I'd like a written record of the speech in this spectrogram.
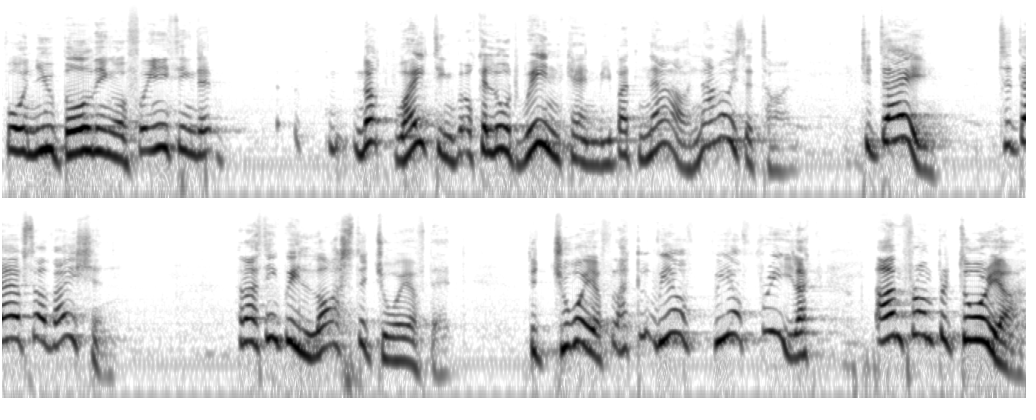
for a new building or for anything that, not waiting, okay, Lord, when can we? But now, now is the time. Today, it's a day of salvation. And I think we lost the joy of that. The joy of, like, we are, we are free. Like, I'm from Pretoria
